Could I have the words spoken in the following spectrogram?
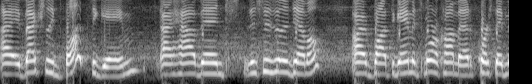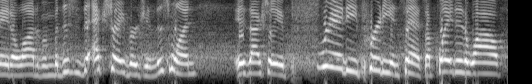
I've actually bought the game. I haven't, this isn't a demo. I've bought the game. It's Mortal Kombat. Of course, they've made a lot of them, but this is the X-ray version. This one is actually pretty, pretty intense. I played it a while.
